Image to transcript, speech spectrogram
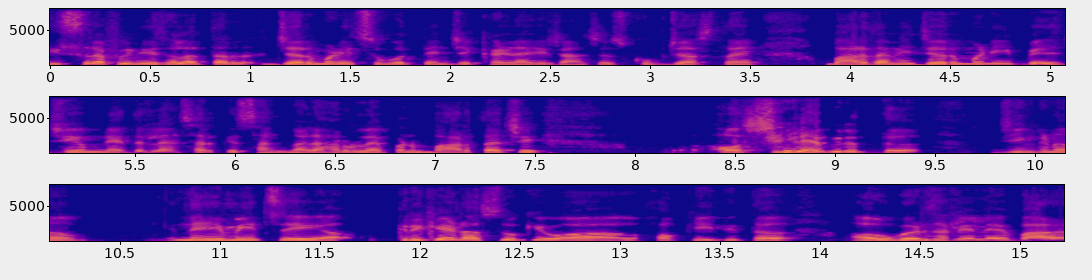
तिसरा फिनिश झाला तर जर्मनीसोबत त्यांचे खेळण्याचे चान्सेस खूप जास्त आहे. भारताने जर्मनी बेल्जियम नेदरलँड सारखे संघाला हरवलं आहे पण भारताचे ऑस्ट्रेलिया विरुद्ध जिंकणं नेहमीच क्रिकेट असो किंवा हॉकी तिथं अवघड झालेलं आहे. भा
